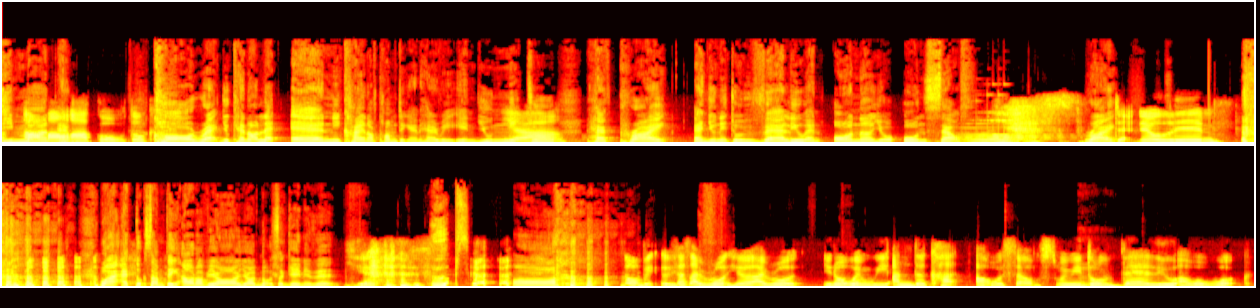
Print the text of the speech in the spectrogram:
demand and, correct. You cannot let any kind of Tom, Dick, and Harry in. You need yeah. to have pride and you need to value and honor your own self. Yeah. Right? Daniel Lim. Why I took something out of your your notes again? Is it? Yes. Oops. Oh, No, because I wrote here, I wrote, you know, when we undercut ourselves, when we Hmm. don't value our work,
